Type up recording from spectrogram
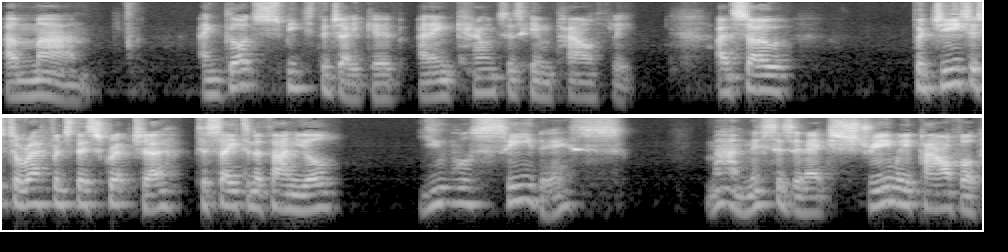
and man. And God speaks to Jacob and encounters him powerfully. And so, for Jesus to reference this scripture to say to Nathanael, You will see this man, this is an extremely powerful,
